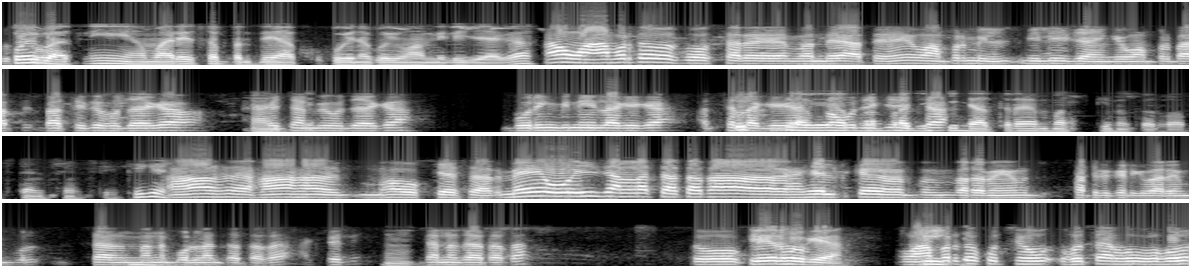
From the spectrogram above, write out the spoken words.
कोई बात नहीं हमारे सब बंदे आपको कोई ना कोई वहाँ मिल ही जाएगा। हाँ वहाँ पर तो बहुत सारे बंदे आते हैं वहाँ पर मिल मिल ही जाएँगे वहाँ पर बात बातचीत हो जाएगा हाँ पहचान भी हो जाएगा। बोरिंग भी नहीं लगेगा अच्छा लगेगा। प्रभु जी की बाबा जी इच्छा की यात्रा है मस्ती में करो आप टेंशन फ्री ठीक है? हाँ सर हाँ हाँ ओके सर मैं वही जानना चाहता था हेल्थ के बारे में सर्टिफिकेट के बारे में बोल- मैंने बोलना चाहता था एक्चुअली हम्म। जानना चाहता था। तो क्लियर हो गया। वहाँ पर तो कुछ हो, होता हो, हो,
